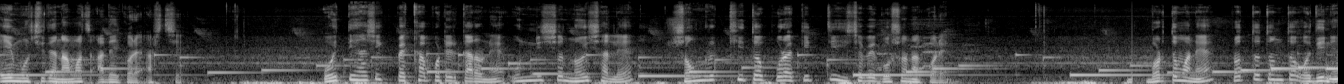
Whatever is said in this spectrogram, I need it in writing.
এই মসজিদে নামাজ আদায় করে আসছে। ঐতিহাসিক প্রেক্ষাপটের কারণে উনিশশো নয় সালে সংরক্ষিত পুরাকীর্তি হিসেবে ঘোষণা করেন। বর্তমানে প্রত্যতন্ত্র অধীনে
